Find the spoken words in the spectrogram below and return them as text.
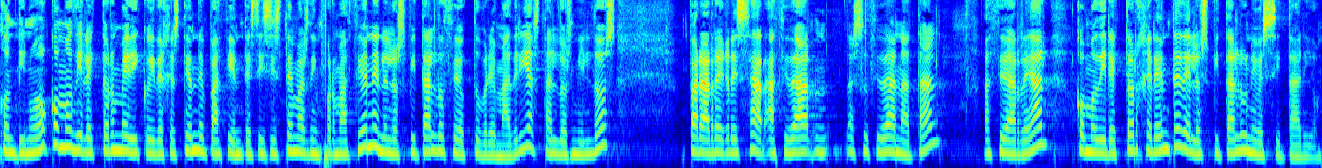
Continuó como director médico y de gestión de pacientes y sistemas de información en el Hospital 12 de Octubre de Madrid hasta el 2002 para regresar a, su ciudad natal, a Ciudad Real, como director gerente del Hospital Universitario.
